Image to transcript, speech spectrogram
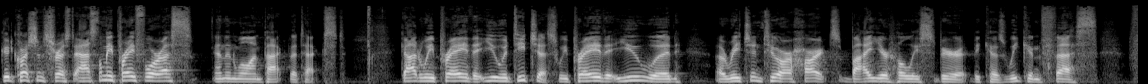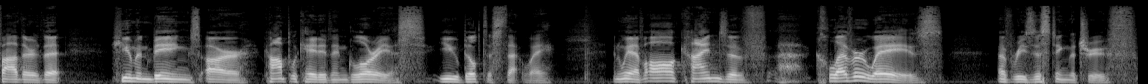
Good questions for us to ask. Let me pray for us, and then we'll unpack the text. God, we pray that you would teach us. We pray that you would uh, reach into our hearts by your Holy Spirit because we confess, Father, that human beings are complicated and glorious. You built us that way. And we have all kinds of uh, clever ways of resisting the truth.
